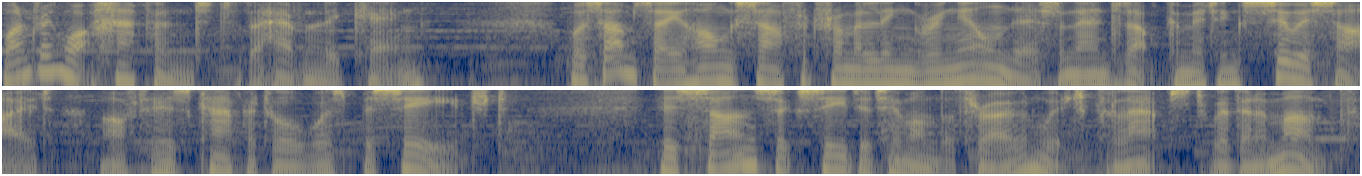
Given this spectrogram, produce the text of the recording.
Wondering what happened to the Heavenly King? Well, some say Hong suffered from a lingering illness and ended up committing suicide after his capital was besieged. His son succeeded him on the throne, which collapsed within a month.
